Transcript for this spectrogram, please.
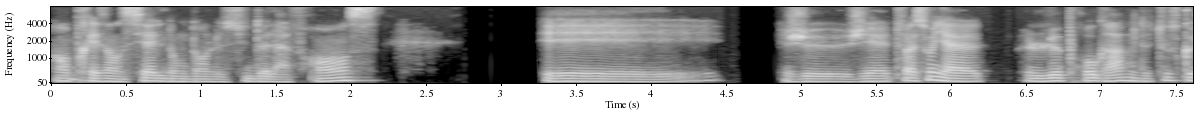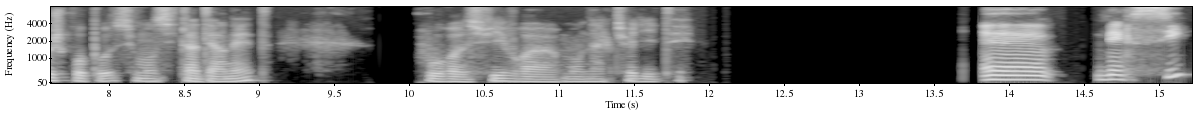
en présentiel, donc dans le sud de la France. Et je, de toute façon, il y a le programme de tout ce que je propose sur mon site internet pour suivre mon actualité. Euh, merci.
